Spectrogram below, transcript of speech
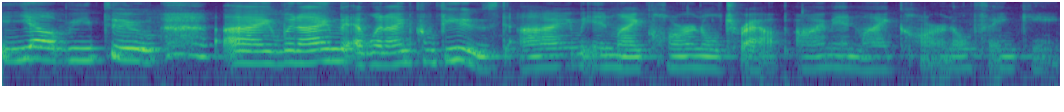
yeah, me too. I when I'm when I'm confused, I'm in my carnal trap. I'm in my carnal thinking.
